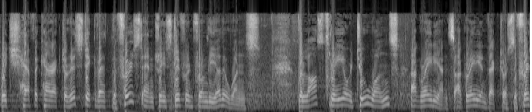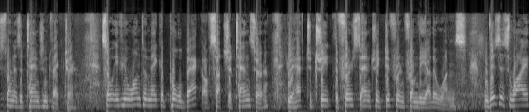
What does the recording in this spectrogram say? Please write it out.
which have the characteristic that the first entry is different from the other ones. The last three or two ones are gradients, are gradient vectors. The first one is a tangent vector. So if you want to make a pullback of such a tensor, you have to treat the first entry different from the other ones. This is why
